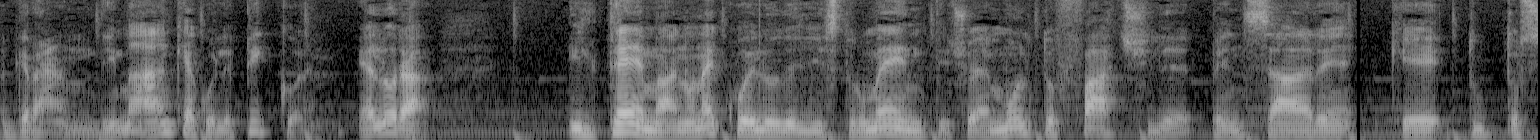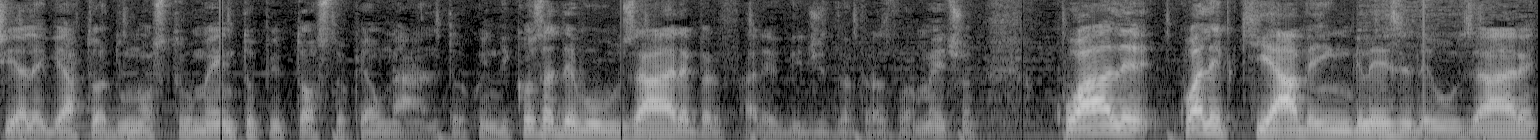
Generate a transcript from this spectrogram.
grandi, ma anche a quelle piccole. E allora il tema non è quello degli strumenti, cioè è molto facile pensare che tutto sia legato ad uno strumento piuttosto che a un altro. Quindi cosa devo usare per fare digital transformation? Quale, quale chiave inglese devo usare?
